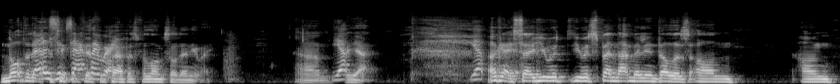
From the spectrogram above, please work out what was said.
Not that, That it's is exactly fit for right. purpose for longsword anyway. Um, Yep. yeah. Yep. Okay, so you would you would spend that million dollars on on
